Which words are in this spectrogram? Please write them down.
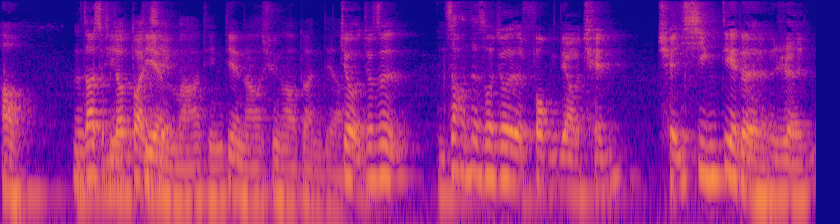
哦，你知道什么叫断线吗？停电，然后讯号断掉。就就是你知道那时候就是疯掉全。全新店的人，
